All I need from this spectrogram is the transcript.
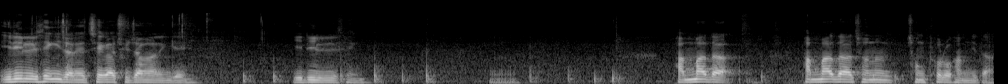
일일생이잖아요. 제가 주장하는 게 일일생. 어, 밤마다 밤마다 저는 정토로 갑니다.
